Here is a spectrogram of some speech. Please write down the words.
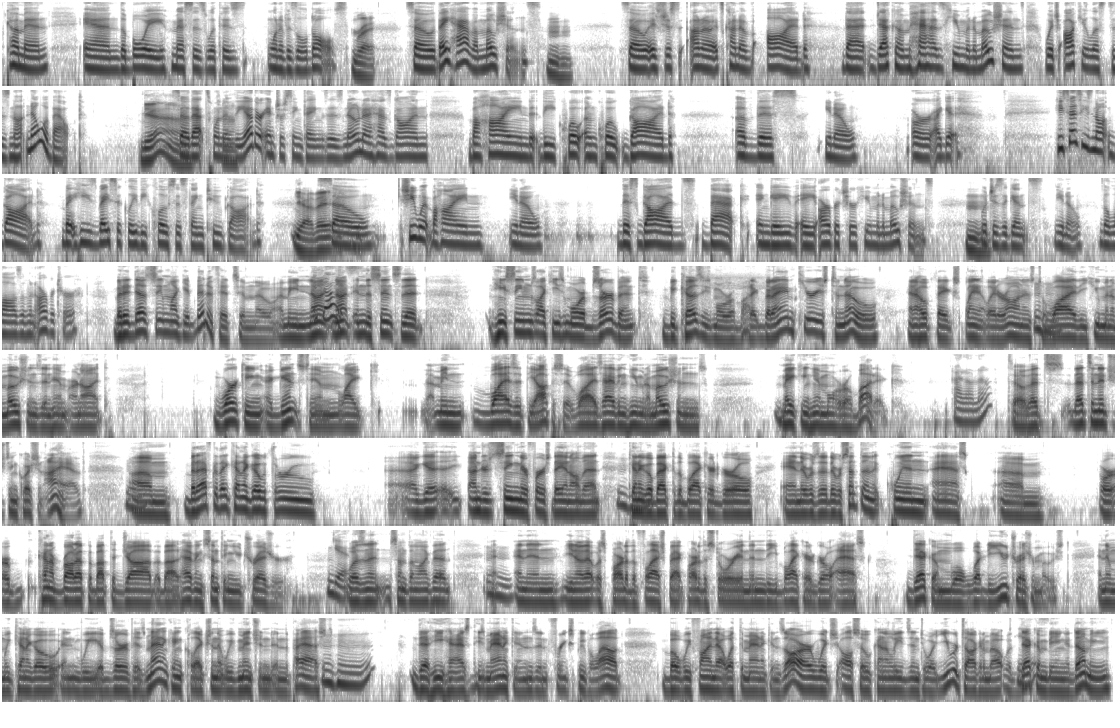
come in and the boy messes with his, one of his little dolls. right. So they have emotions. So it's just, I don't know, it's kind of odd that Decim has human emotions, which Oculus does not know about. Yeah. so that's one so- of the other interesting things is Nona has gone behind the quote unquote god of this, you know, or I get he says he's not God, but he's basically the closest thing to God Yeah. They, so she went behind, you know, this god's back and gave a arbiter human emotions, Hmm. which is against, you know, the laws of an arbiter. But it does seem like it benefits him, though. I mean, not not in the sense that he seems like he's more observant because he's more robotic. But I am curious to know, and I hope they explain it later on, as to why the human emotions in him are not working against him. Like, I mean, why is it the opposite? Why is having human emotions making him more robotic? I don't know. So that's that's an interesting question I have. Um, but after they kind of go through, I get under seeing their first day and all that, kind of mm-hmm. go back to the black haired girl, and there was a there was something that Quin asked, um, or, or kind of brought up about the job about having something you treasure, Yeah. wasn't it? Something like that. A- mm-hmm. And then you know that was part of the flashback, part of the story, and then the black haired girl asked Decim, "Well, what do you treasure most?" And then we kind of go and we observe his mannequin collection that we've mentioned in the past. Mm-hmm. That he has these mannequins and freaks people out, but we find out what the mannequins are, which also kind of leads into what you were talking about with Yes. Decim being a dummy.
